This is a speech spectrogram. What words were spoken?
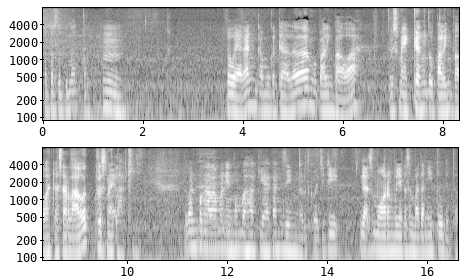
Satu satu meter. Hmm. Tuh ya kan, kamu ke dalam, ke paling bawah, terus megang tuh paling bawah dasar laut, terus naik lagi. Itu kan pengalaman yang membahagiakan sih menurut gua. Jadi nggak semua orang punya kesempatan itu gitu.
